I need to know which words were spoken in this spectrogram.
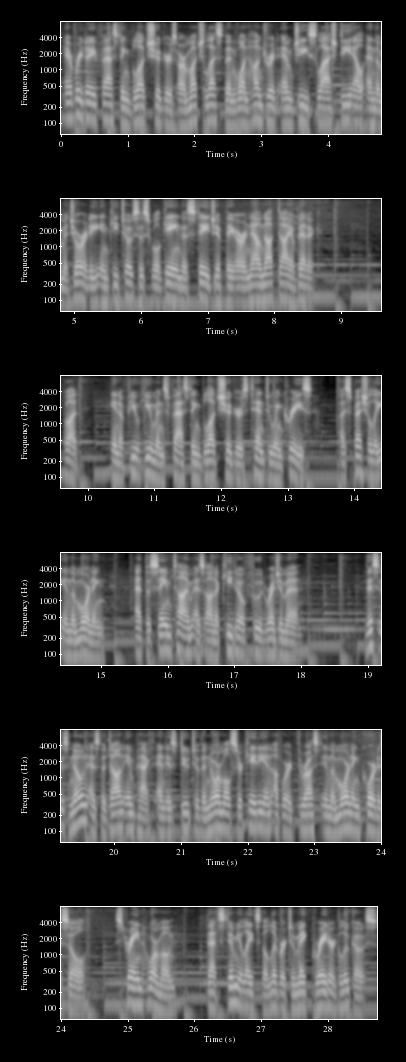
Everyday fasting blood sugars are much less than 100 mg/dl and the majority in ketosis will gain this stage if they are now not diabetic. But, in a few humans fasting blood sugars tend to increase, especially in the morning, at the same time as on a keto food regimen. This is known as the dawn impact and is due to the normal circadian upward thrust in the morning cortisol, strain hormone, that stimulates the liver to make greater glucose.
